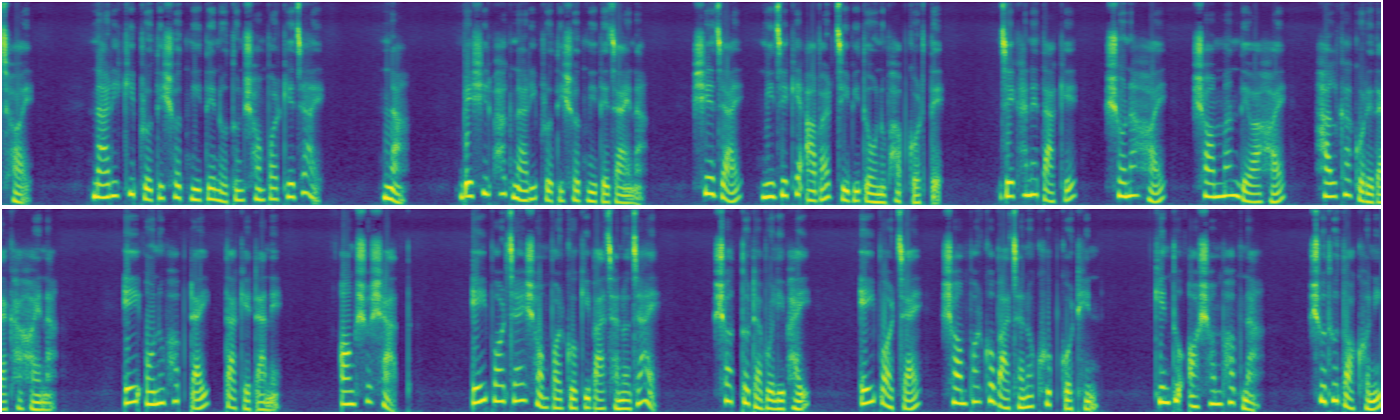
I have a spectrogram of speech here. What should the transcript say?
ছয়। নারী কি প্রতিশোধ নিতে নতুন সম্পর্কে যায়? না, বেশিরভাগ নারী প্রতিশোধ নিতে যায় না। সে যায় নিজেকে আবার জীবিত অনুভব করতে, যেখানে তাকে শোনা হয়, সম্মান দেওয়া হয়, হালকা করে দেখা হয় না। এই অনুভবটাই তাকে টানে। অংশ সাত। এই পর্যায়ে সম্পর্ক কি বাঁচানো যায়? সত্যটা বলি ভাই, এই পর্যায়ে সম্পর্ক বাঁচানো খুব কঠিন, কিন্তু অসম্ভব না। শুধু তখনই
